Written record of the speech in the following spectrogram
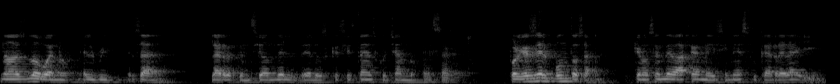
No, es lo bueno, el, o sea, la retención del- de los que sí están escuchando. exacto Porque ese es el punto, o sea, que no sean de baja de medicina de su carrera y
